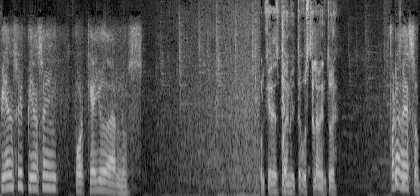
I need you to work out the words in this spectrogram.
Pienso y pienso en por qué ayudarlos. Porque eres bueno y te gusta la aventura. Fuera de eso,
